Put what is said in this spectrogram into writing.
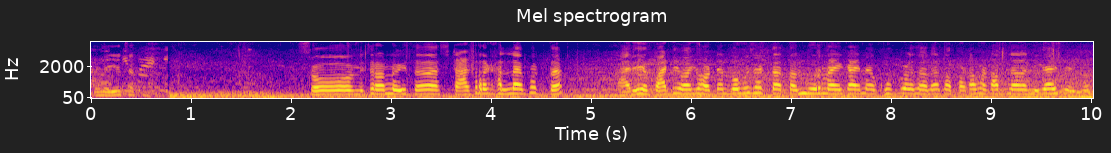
आनंद झालाय सो मित्रांनो इथं स्टार्टर खाल्लाय फक्त. आणि हे पाठीमागे हॉटेल बघू शकता तंदूर नाही काय नाही खूप वेळ झाला. आता फटाफट आपल्याला निघायचं आहे इथून.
